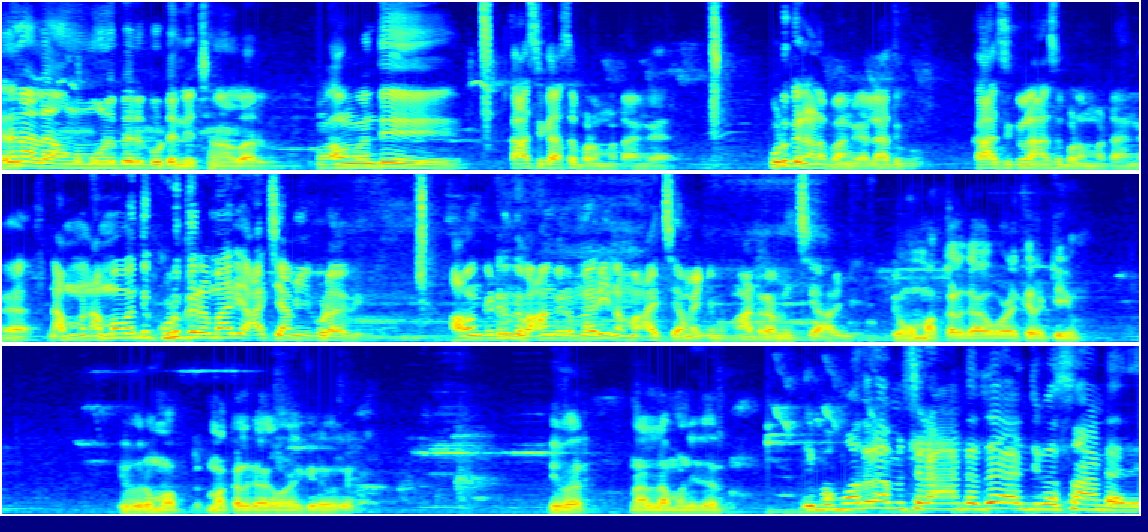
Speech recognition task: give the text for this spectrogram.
எதனால அவங்க மூணு பேர் கூட்டணி வச்சா நல்லா இருக்கும்? அவங்க வந்து காசுக்கு ஆசைப்பட மாட்டாங்க. கொடுக்க நினைப்பாங்க எல்லாத்துக்கும். காசுக்கெல்லாம் ஆசைப்பட மாட்டாங்க. நம்ம நம்ம வந்து கொடுக்குற மாதிரி ஆட்சி அமைக்கக்கூடாது. அவங்ககிட்ட இருந்து வாங்குற மாதிரி நம்ம ஆட்சி அமைக்கணும். மாற்று அமைச்சு ஆரம்பிக்கணும். இவங்க மக்களுக்காக உழைக்கிற டீம் இவரும் மக் மக்களுக்காக உழைக்கிறவர். இவர் நல்ல மனிதர். இப்போ முதலமைச்சர் ஆண்டது அஞ்சு வருஷம் ஆண்டார்.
